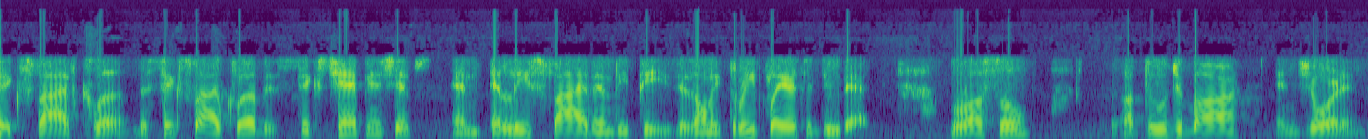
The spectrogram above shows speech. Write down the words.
6 5 club. The 6 5 club is six championships and at least five MVPs. There's only three players to do that Russell, Abdul Jabbar, and Jordan.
